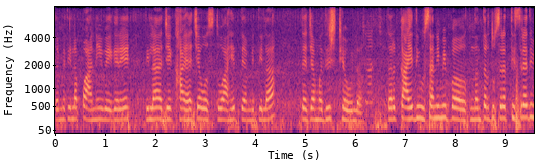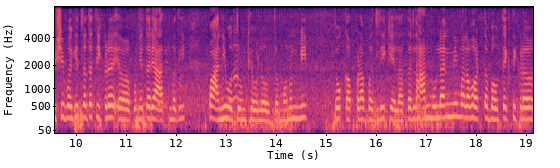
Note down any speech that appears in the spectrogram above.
तर मी तिला पाणी वगैरे तिला जे खायच्या वस्तू आहेत त्या मी तिला त्याच्यामध्येच ठेवलं. तर काही दिवसांनी मी ब नंतर दुसऱ्या तिसऱ्या दिवशी बघितलं तर तिकडं कुणीतरी आतमध्ये पाणी ओतून ठेवलं होतं. म्हणून मी तो कपडा बदली केला. तर लहान मुलांनी मला वाटतं बहुतेक तिकडं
